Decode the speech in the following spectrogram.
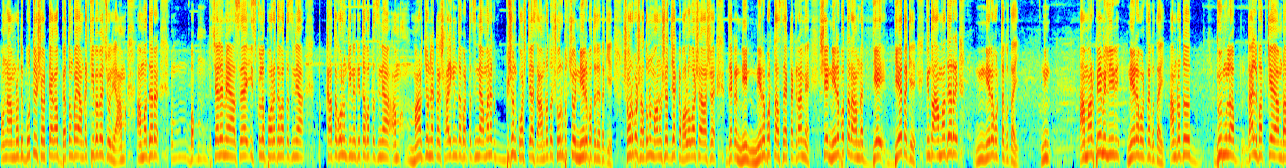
আমরা যদি বত্রিশশো টাকা বেতন পাই, আমরা কীভাবে চলি? আম- আমাদের ছেলে মেয়ে আছে, স্কুলে পড়াতে পারতেছি না, খাতা কলম কিনে দিতে পারতেছি না মার জন্য একটা শাড়ি কিনতে পারতেছি না, আমার ভীষণ কষ্টে আছে, আমরা তো সর্বোচ্চ নিরাপত্তা দিয়ে থাকি। সর্বসাধারণ মানুষের যে একটা ভালোবাসা আসে, যে একটা নিরাপত্তা আছে একটা গ্রামে, সেই নিরাপত্তাটা আমরা দিয়ে দিয়ে থাকি। কিন্তু আমাদের নিরাপত্তা কোথায়? আমার ফ্যামিলির নিরাপত্তা কোথায়? আমরা তো দুই মূলা ডাইল ভাতকে আমরা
